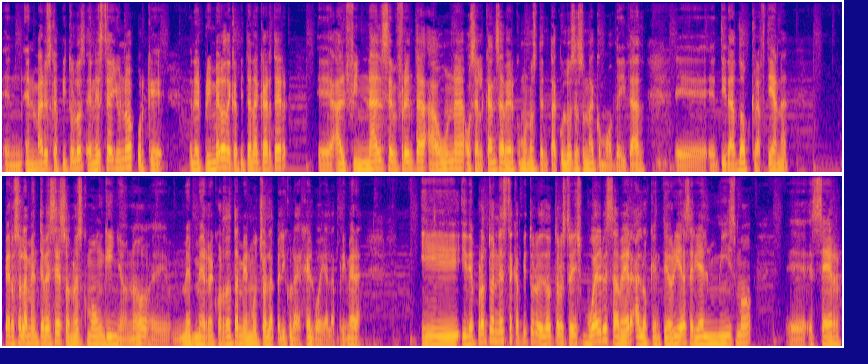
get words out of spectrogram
en, en varios capítulos, en este hay uno porque en el primero de Capitana Carter, eh, al final se enfrenta a una, o se alcanza a ver como unos tentáculos, es una como deidad, eh, entidad Lovecraftiana, pero solamente ves eso, no es como un guiño, ¿no? Me, me, recordó también mucho a la película de Hellboy, a la primera. Y, y, de pronto en este capítulo de Doctor Strange vuelves a ver a lo que en teoría sería el mismo eh, ser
